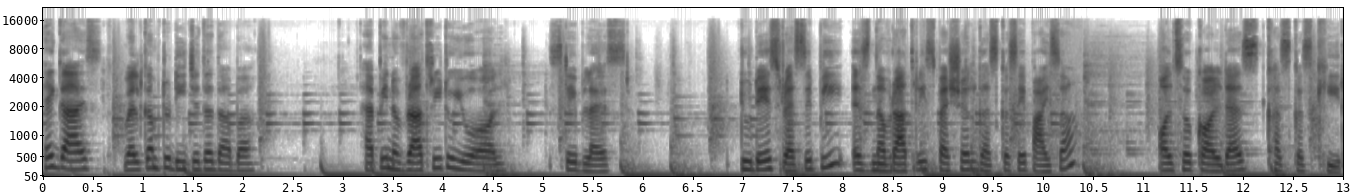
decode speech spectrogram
Hey guys, welcome to DJ Daba. Happy Navratri to you all. Stay blessed. Today's recipe is Navratri special Gasagase Payasa, also called as Khaskas Kheer.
